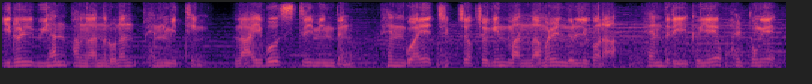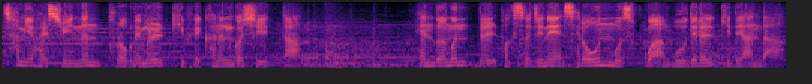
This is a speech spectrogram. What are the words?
이를 위한 방안으로는 팬미팅, 라이브 스트리밍 등 팬과의 직접적인 만남을 늘리거나 팬들이 그의 활동에 참여할 수 있는 프로그램을 기획하는 것이 있다. 팬덤은 늘 박서진의 새로운 모습과 무대를 기대한다.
